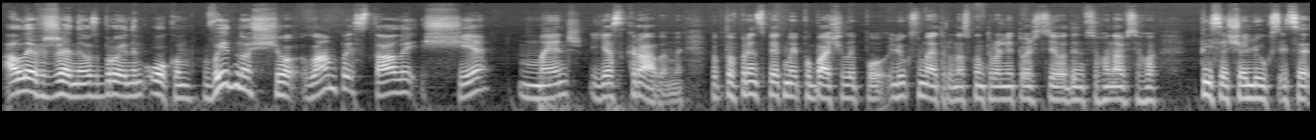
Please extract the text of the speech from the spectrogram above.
але вже неозброєним оком видно, що лампи стали ще менш яскравими. Тобто, в принципі, як ми побачили по люксметру, у нас в контрольній точці один всього-навсього 1000 люкс, і це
